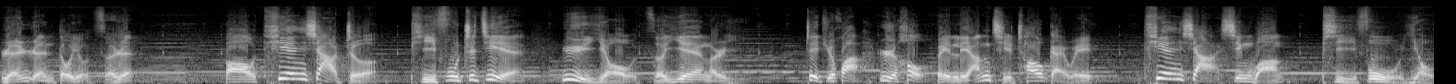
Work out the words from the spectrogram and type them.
人人都有责任。保天下者，匹夫之见，欲有则焉而已。这句话日后被梁启超改为“天下兴亡，匹夫有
